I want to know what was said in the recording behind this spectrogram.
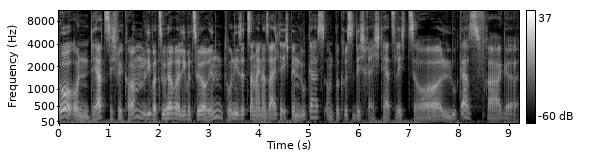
Und herzlich willkommen, lieber Zuhörer, liebe Zuhörerin. Toni sitzt an meiner Seite. Ich bin Lukas und begrüße dich recht herzlich zur Lukas-Frage.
